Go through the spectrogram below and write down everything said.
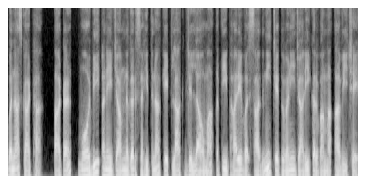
બનાસકાંઠા, પાટણ, મોરબી અને જામનગર સહિતના કેટલાક જિલ્લાઓમાં અતિભારે વરસાદની ચેતવણી જારી કરવામાં આવી છે.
